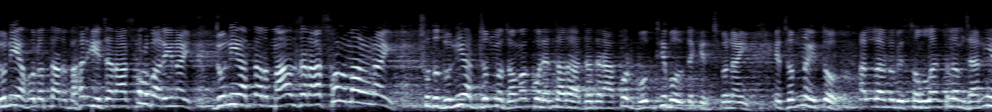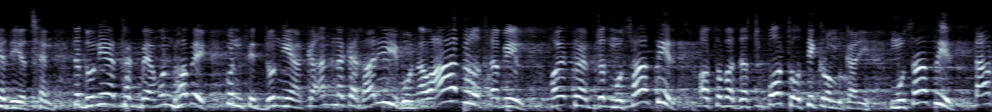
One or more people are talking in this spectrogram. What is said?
দুনিয়া হলো তার বাড়ি যার আসল বাড়ি নাই। দুনিয়া তার মাল যার আসল মাল নাই। শুধু দুনিয়ার জন্য জমা করে তারা যাদের আকল বুদ্ধি বলতে কিছু নাই। এজন্যই তো আল্লাহ নবী সাল্লাহ সাল্লাম জানিয়ে দিয়েছেন যে দুনিয়া থাকবে এমন ভাবে কুনফি দুনিয়া কান্নাকা গারিবুন আও আবিরু সাবিল। হয় হয়তো একজন মুসাফির অথবা জাস্ট পথ অতিক্রমকারী। মুসাফির, তার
